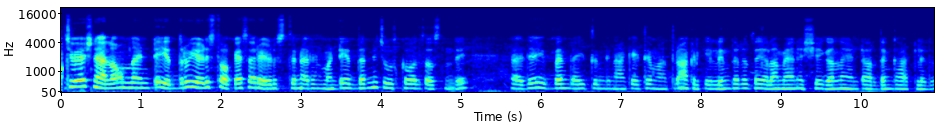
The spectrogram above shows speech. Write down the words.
సిచ్యువేషన్ ఎలా ఉందంటే ఇద్దరు ఏడుస్తూ ఒకేసారి ఏడుస్తున్నారు అనమాట ఇద్దరిని చూసుకోవాల్సి వస్తుంది. అదే ఇబ్బంది అవుతుంది నాకైతే మాత్రం. అక్కడికి వెళ్ళిన తర్వాత ఎలా మేనేజ్ చేయగలను ఏంటో అర్థం కావట్లేదు.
